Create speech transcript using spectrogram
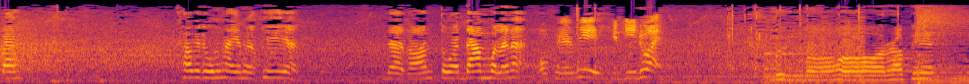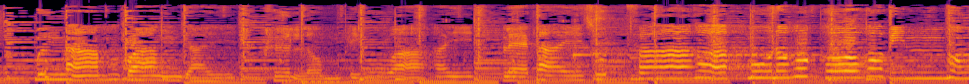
ไปเข้าไปดูข้างในกันเถอะพี่อะแดดร้อนตัวดำหมดแล้วน่ะ โอเคพี่เห็นดีด้วย บึงบรเพชรบึงน้ำกว้างใหญ่คลื่นลมพลิ้วไหวแปลไกลสุดฟ้าหมูนกโพบินมุ่ง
